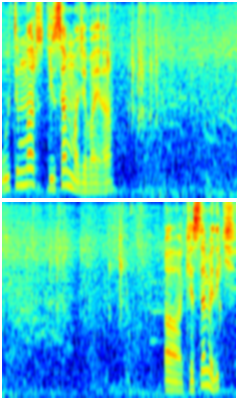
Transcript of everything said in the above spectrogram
Ultim var. Girsem mi acaba ya? Aa kesemedik.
